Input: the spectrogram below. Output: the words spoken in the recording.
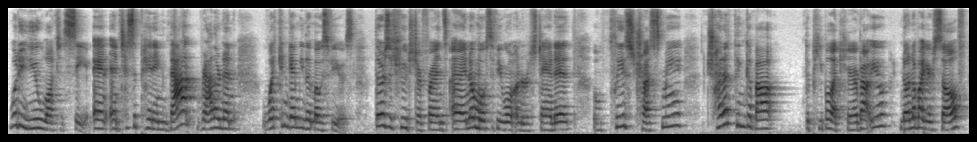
what do you want to see? And anticipating that rather than what can get me the most views. There's a huge difference, and I know most of you won't understand it. Please trust me. Try to think about the people that care about you, not about yourself,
